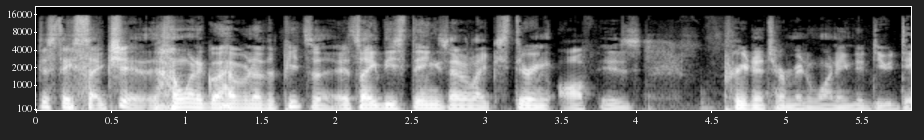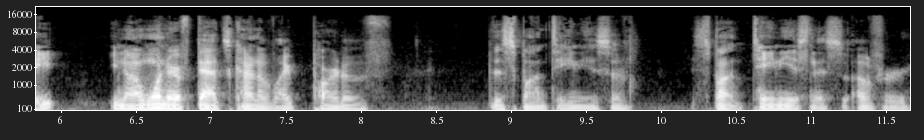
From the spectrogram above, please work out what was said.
this tastes like shit. I want to go have another pizza. It's like these things that are like steering off his predetermined wanting to do date. You know, I wonder if that's kind of like part of the spontaneous of spontaneousness of her.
